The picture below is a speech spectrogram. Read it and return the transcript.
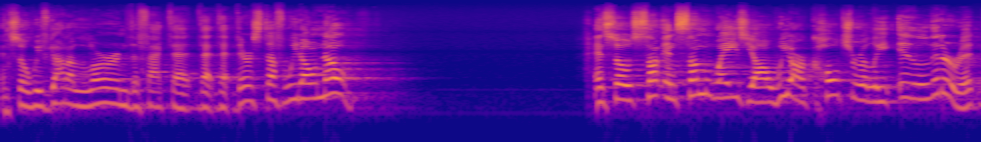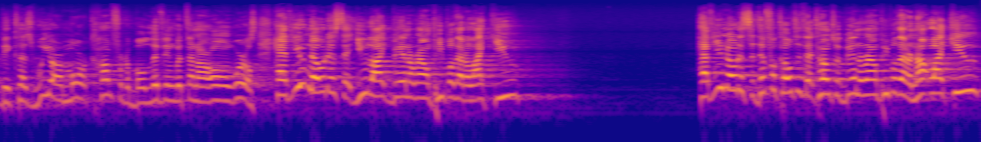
And so we've got to learn the fact that, that, that there's stuff we don't know. And so, some, in some ways, y'all, we are culturally illiterate because we are more comfortable living within our own worlds. Have you noticed that you like being around people that are like you? Have you noticed the difficulty that comes with being around people that are not like you?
